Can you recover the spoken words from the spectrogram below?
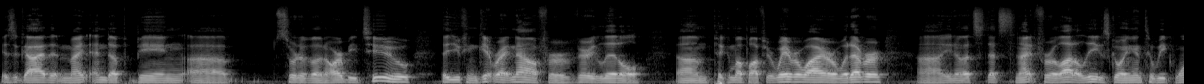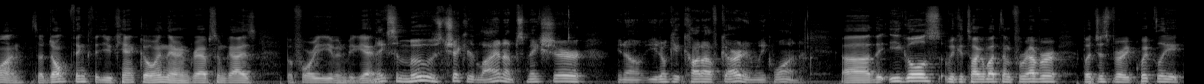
is a guy that might end up being uh, sort of an RB two that you can get right now for very little. Um, pick him up off your waiver wire or whatever. Uh, you know that's that's tonight for a lot of leagues going into week one. So don't think that you can't go in there and grab some guys before you even begin. Make some moves. Check your lineups. Make sure you know you don't get caught off guard in week one. Uh, the Eagles, we could talk about them forever, but just very quickly,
